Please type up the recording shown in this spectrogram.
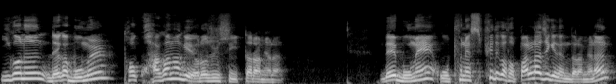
이거는 내가 몸을 더 과감하게 열어줄 수 있다라면 내 몸의 오픈의 스피드가 더 빨라지게 된다면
